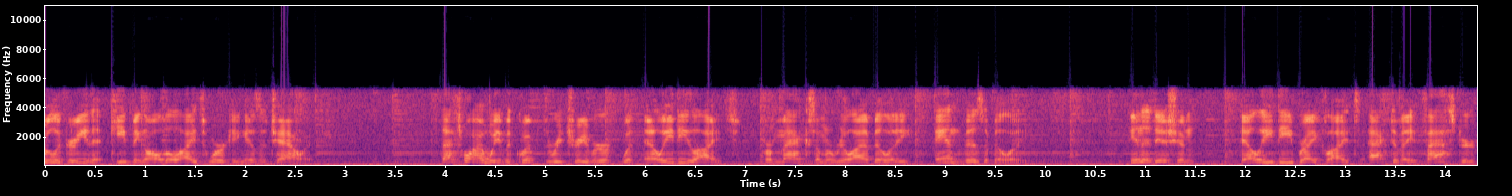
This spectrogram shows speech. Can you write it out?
will agree that keeping all the lights working is a challenge. That's why we've equipped the Retriever with LED lights for maximum reliability and visibility. In addition, LED brake lights activate faster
